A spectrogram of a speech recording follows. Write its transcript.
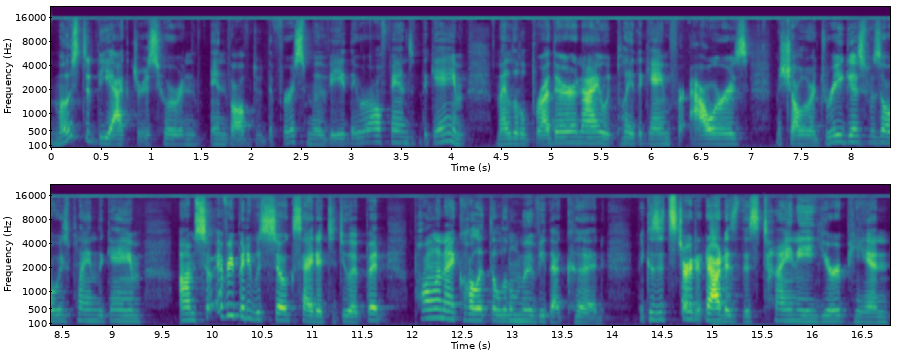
most of the actors who were in, involved with the first movie, they were all fans of the game. My little brother and I would play the game for hours. Michelle Rodriguez was always playing the game. Um, so everybody was so excited to do it. But Paul and I call it the little movie that could because it started out as this tiny European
